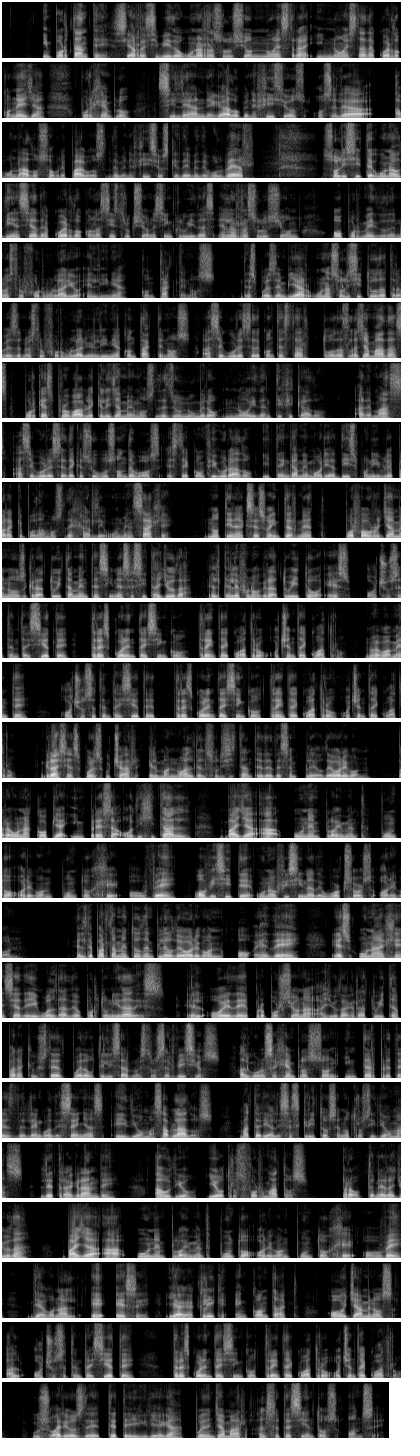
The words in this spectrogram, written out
Importante, si ha recibido una resolución nuestra y no está de acuerdo con ella, por ejemplo, si le han negado beneficios o se le ha abonado sobrepagos de beneficios que debe devolver, solicite una audiencia de acuerdo con las instrucciones incluidas en la resolución o por medio de nuestro formulario en línea Contáctenos. Después de enviar una solicitud a través de nuestro formulario en línea Contáctenos, asegúrese de contestar todas las llamadas porque es probable que le llamemos desde un número no identificado. Además, asegúrese de que su buzón de voz esté configurado y tenga memoria disponible para que podamos dejarle un mensaje. ¿No tiene acceso a Internet? Por favor llámenos gratuitamente si necesita ayuda. El teléfono gratuito es 877-345-3484. Nuevamente, 877-345-3484. Gracias por escuchar el Manual del Solicitante de Desempleo de Oregon. Para una copia impresa o digital, vaya a unemployment.oregon.gov o visite una oficina de WorkSource Oregon. El Departamento de Empleo de Oregon, OED, es una agencia de igualdad de oportunidades. El OED proporciona ayuda gratuita para que usted pueda utilizar nuestros servicios. Algunos ejemplos son intérpretes de lengua de señas e idiomas hablados, materiales escritos en otros idiomas, letra grande, audio y otros formatos. Para obtener ayuda, vaya a unemployment.oregon.gov diagonal ES y haga clic en Contact o llámenos al 877 345 3484. Usuarios de TTY pueden llamar al 711.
